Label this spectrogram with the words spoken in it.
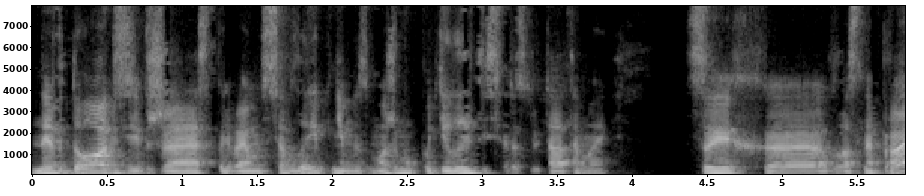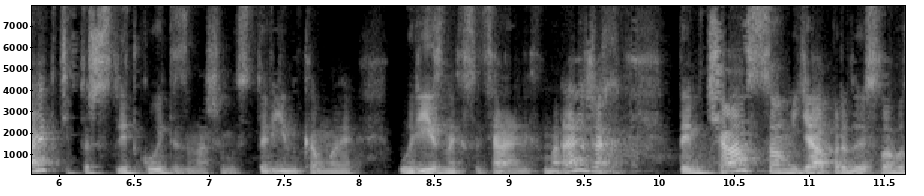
Невдовзі вже сподіваємося, в липні ми зможемо поділитися результатами цих власне проєктів, тож слідкуйте за нашими сторінками у різних соціальних мережах. Тим часом я передаю слово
